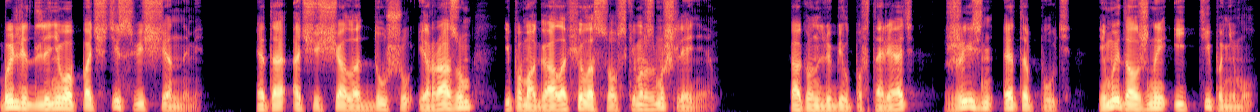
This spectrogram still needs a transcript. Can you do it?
были для него почти священными. Это очищало душу и разум и помогало философским размышлениям. Как он любил повторять, жизнь — это путь, и мы должны идти по нему.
